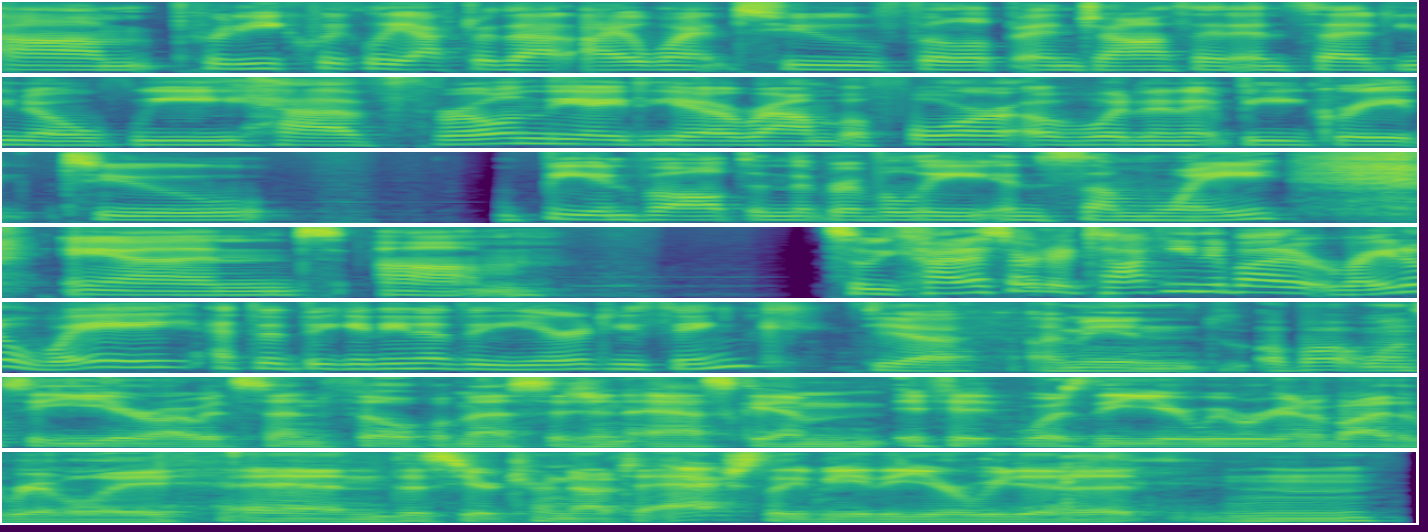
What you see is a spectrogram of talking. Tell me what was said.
um, pretty quickly after that, I went to Philip and Jonathan and said, you know, we have thrown the idea around before of wouldn't it be great to be involved in the Rivoli in some way. And um, so we kind of started talking about it right away at the beginning of the year, do you think? Yeah, I mean, about once a year, I would send Philip a message and ask him if it was the year we were going to buy the Rivoli. And this year turned out to actually be the year we did it. Mm-hmm.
